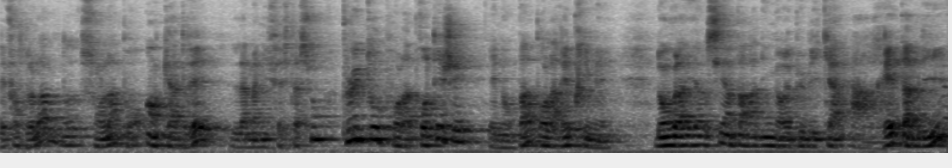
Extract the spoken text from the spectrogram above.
les forces de l'ordre sont là pour encadrer la manifestation, plutôt pour la protéger et non pas pour la réprimer. Donc voilà, il y a aussi un paradigme républicain à rétablir,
